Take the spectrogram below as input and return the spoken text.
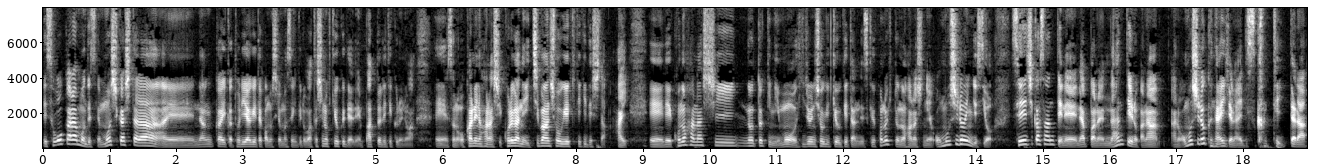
で、そこからもですね、もしかしたら、えー、何回か取り上げたかもしれませんけど、私の記憶ではね、パッと出てくるのは、えー、そのお金の話、これがね、一番衝撃的でした。はい。えー、で、この話の時にも非常に衝撃を受けたんですけど、この人の話ね、面白いんですよ。政治家さんってね、やっぱね、なんていうのかな、あの、面白くないじゃないですかって言ったら、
